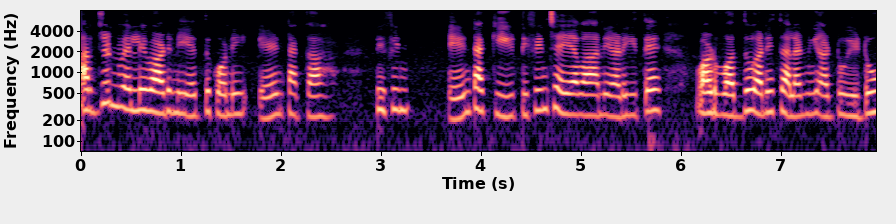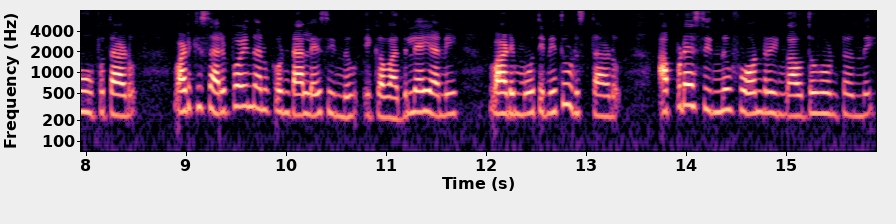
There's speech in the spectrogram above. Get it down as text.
అర్జున్ వెళ్ళి వాడిని ఎత్తుకొని ఏంటక్క టిఫిన్ ఏంటక్కి టిఫిన్ చేయవా? అని అడిగితే వాడు వద్దు అని తలని అటు ఇటు ఊపుతాడు. వాడికి సరిపోయిందనుకుంటా సింధు ఇక వదిలేయని వాడి మూతిని తుడుస్తాడు. అప్పుడే సింధు ఫోన్ రింగ్ అవుతూ ఉంటుంది.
